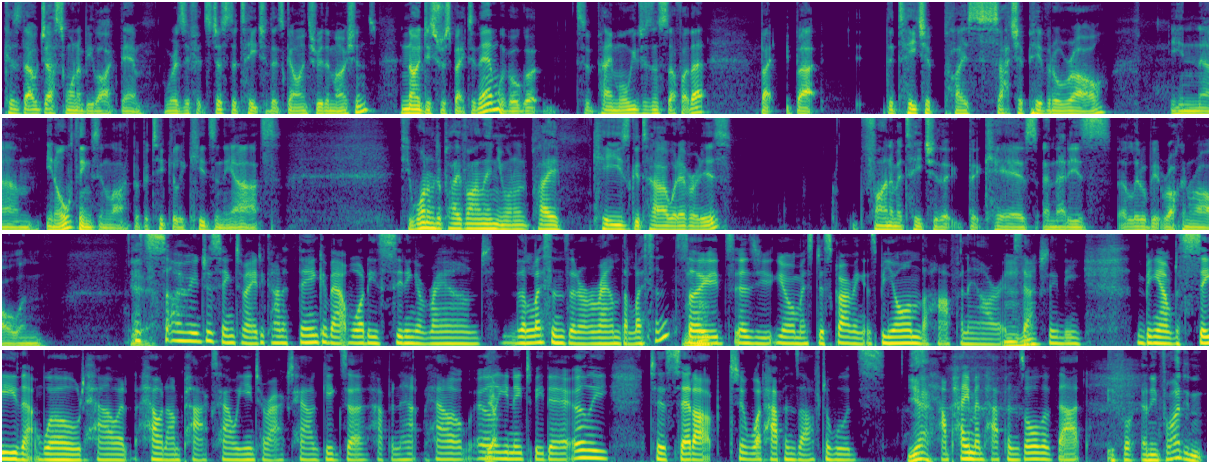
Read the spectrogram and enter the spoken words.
because they'll just want to be like them. Whereas if it's just a teacher that's going through the motions, no disrespect to them, we've all got to pay mortgages and stuff like that, but but the teacher plays such a pivotal role in um, in all things in life, but particularly kids in the arts. If you want them to play violin, you want them to play keys, guitar, whatever it is, find them a teacher that, that cares and that is a little bit rock and roll and yeah. It's so interesting to me to kind of think about what is sitting around the lessons that are around the lesson. So Mm-hmm. it's as you, you're almost describing, it's beyond the half an hour. It's Mm-hmm. actually the being able to see that world, how it how it unpacks, how we interact, how gigs are happen, how, how early Yep. you need to be there, early to set up to what happens afterwards, yeah. how payment happens, all of that. If I, and if I didn't,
